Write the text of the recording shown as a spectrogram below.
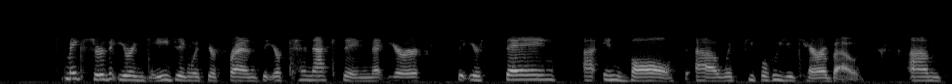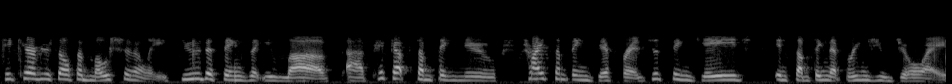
make sure that you're engaging with your friends, that you're connecting, that you're that you're staying uh, involved uh, with people who you care about. Um, take care of yourself emotionally. Do the things that you love. Uh, pick up something new. Try something different. Just engage in something that brings you joy.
